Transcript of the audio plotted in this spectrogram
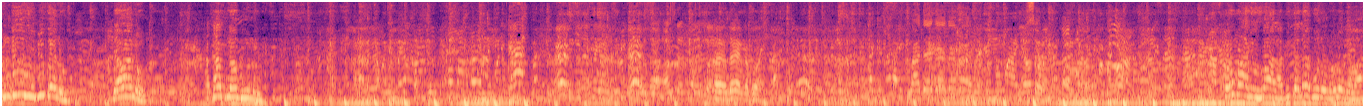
Ndị ihu biko nụ bịawanụ. Account number unu. Eh, there you go boy. So, ụmụ ahịa ihu ala biko ele ebe unu unu bịawa?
